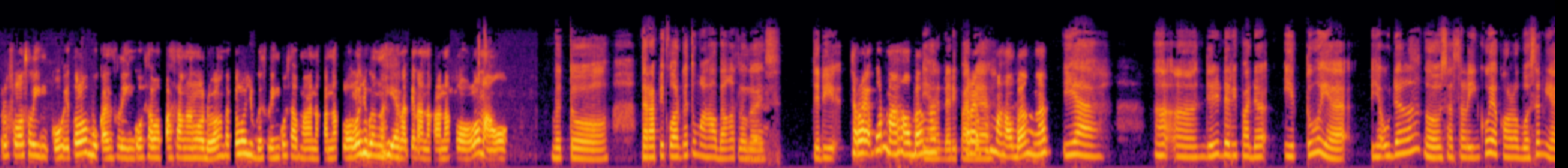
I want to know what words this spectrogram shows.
terus lo selingkuh, itu lo bukan selingkuh sama pasangan lo doang, tapi lo juga selingkuh sama anak-anak lo. Lo juga ngehianatin anak-anak lo. Lo mau Betul. Terapi keluarga tuh mahal banget loh, Iya. guys. Jadi cerai pun mahal ya banget. Cerai daripada pun mahal banget. iya, Heeh. Jadi daripada itu ya ya udahlah, nggak usah selingkuh ya kalau bosen ya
